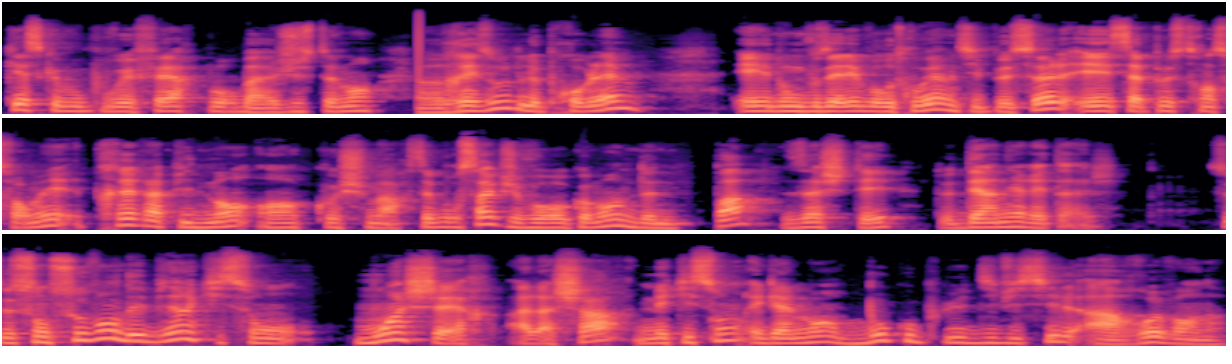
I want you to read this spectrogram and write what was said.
Qu'est-ce que vous pouvez faire pour bah, justement résoudre le problème? Et donc vous allez vous retrouver un petit peu seul et ça peut se transformer très rapidement en cauchemar. C'est pour ça que je vous recommande de ne pas acheter de dernier étage. Ce sont souvent des biens qui sont moins chers à l'achat mais qui sont également beaucoup plus difficiles à revendre.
